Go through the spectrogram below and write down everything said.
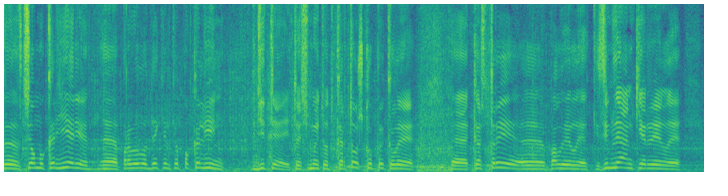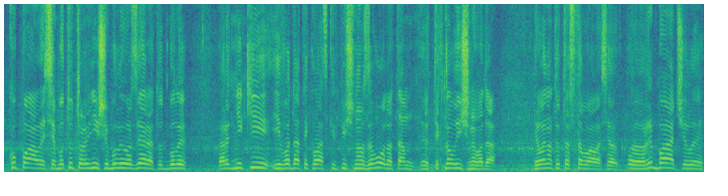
е, в цьому кар'єрі е, провело декілька поколінь дітей. Тобто ми тут картошку пекли, е, костри е, палили, землянки рили, купалися, бо тут раніше були озера, тут були родники і вода текла з кирпічного заводу, там е, технологічна вода. І вона тут оставалася. Е, Рибачили.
